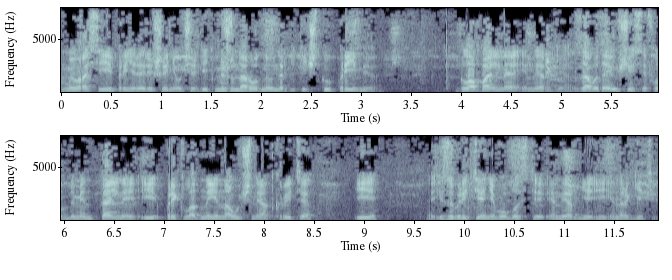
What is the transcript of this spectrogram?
мы в России приняли решение учредить международную энергетическую премию «Глобальная энергия» за выдающиеся фундаментальные и прикладные научные открытия и изобретения в области энергии и энергетики.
